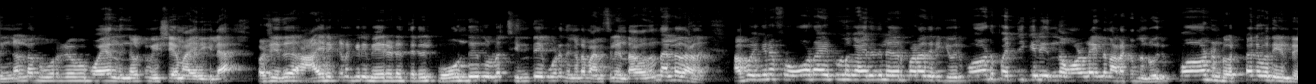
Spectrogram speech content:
നിങ്ങളുടെ നൂറ് രൂപ പോയാൽ നിങ്ങൾക്ക് വിഷയമായിരിക്കില്ല. പക്ഷെ ഇത് ആയിരക്കണക്കിന് പേരുടെ ഇത്തരത്തിൽ പോകുന്നുണ്ട് എന്നുള്ള ചിന്തയും കൂടി നിങ്ങളുടെ മനസ്സിൽ ഉണ്ടാവുന്നത് നല്ലതാണ്. അപ്പോൾ ഇങ്ങനെ ഫ്രോഡ് ആയിട്ടുള്ള കാര്യത്തിൽ ഏർപ്പെടാതിരിക്കുക. ഒരുപാട് പറ്റിക്കൽ ഇന്ന് ഓൺലൈനിൽ നടക്കുന്നുണ്ട്. ഒരുപാടുണ്ട്. ഒട്ടനവധി ഉണ്ട്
